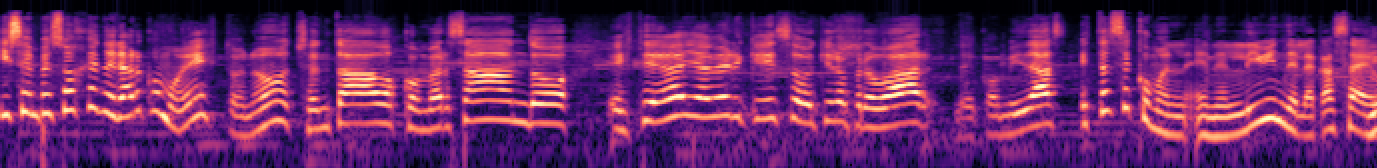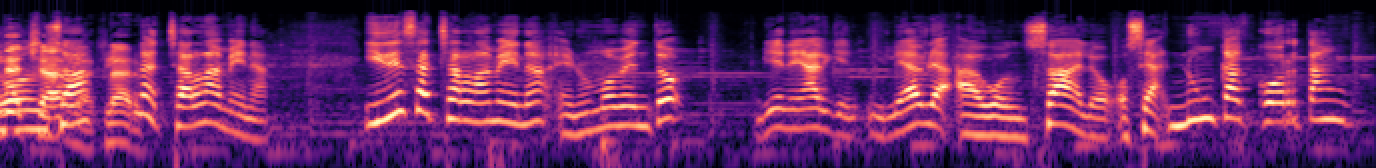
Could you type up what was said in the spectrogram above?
Y se empezó a generar como esto, ¿no? Sentados, conversando. Este, ay, a ver qué eso quiero probar. Le convidás. Estás como en, en el living de la casa de Una Gonza. charla, claro. Una charla amena. Y de esa charla amena, en un momento, viene alguien y le habla a Gonzalo. O sea, nunca cortan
